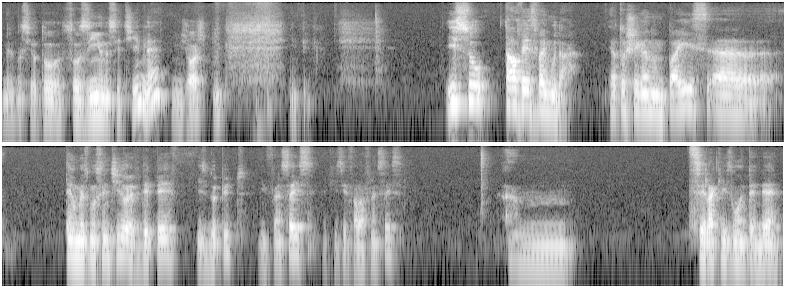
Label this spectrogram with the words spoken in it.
Mesmo se eu estou sozinho nesse time, né? Em Jorge. Enfim. Isso talvez vai mudar eu estou chegando num país, uh, tem o mesmo sentido, FDP, fils de pute, em francês, aqui se fala francês. Um, será que eles vão entender?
